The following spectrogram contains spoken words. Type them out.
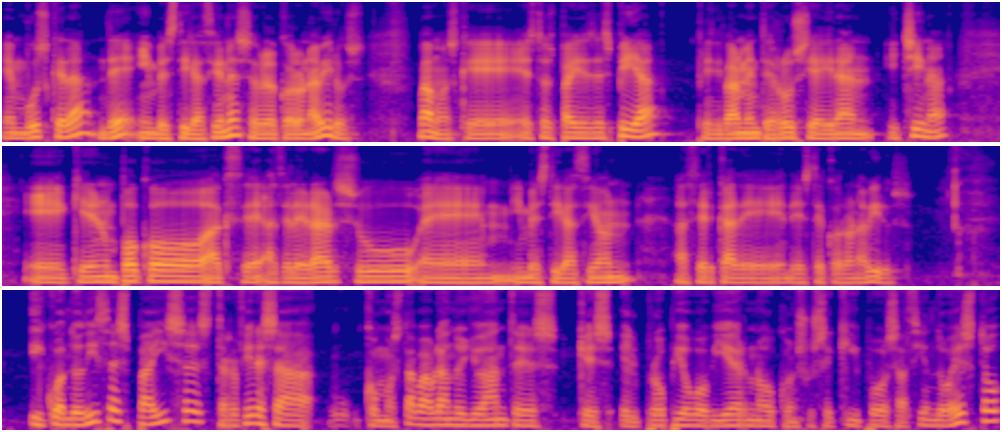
en búsqueda de investigaciones sobre el coronavirus. Vamos, que estos países espía, principalmente Rusia, Irán y China, eh, quieren un poco acelerar su eh, investigación acerca de este coronavirus. Y cuando dices países, ¿te refieres a, como estaba hablando yo antes, que es el propio gobierno con sus equipos haciendo esto,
